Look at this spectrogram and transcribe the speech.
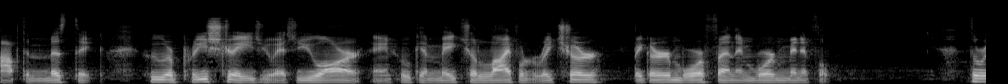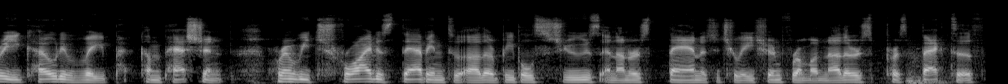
optimistic, who appreciate you as you are, and who can make your life richer, bigger, more fun, and more meaningful. 3. Cultivate compassion. When we try to step into other people's shoes and understand a situation from another's perspective,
